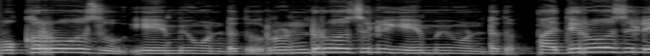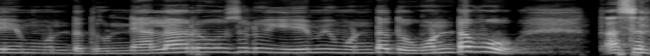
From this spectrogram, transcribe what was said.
ఒకరోజు ఏమీ ఉండదు రెండు రోజులు ఏమీ ఉండదు పది రోజులు ఏమి ఉండదు నెల రోజులు ఏమీ ఉండదు ఉండవు. అసలు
